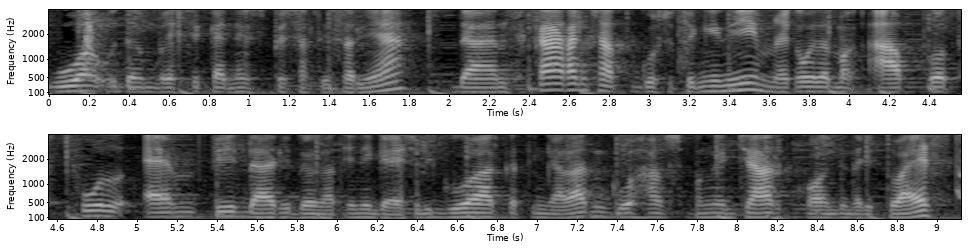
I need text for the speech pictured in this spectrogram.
Gua udah menyaksikan yang special teasernya, dan sekarang saat gua syuting ini, mereka udah mengupload full MV dari Donut ini guys. Jadi gua ketinggalan, gua harus mengejar konten dari Twice.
